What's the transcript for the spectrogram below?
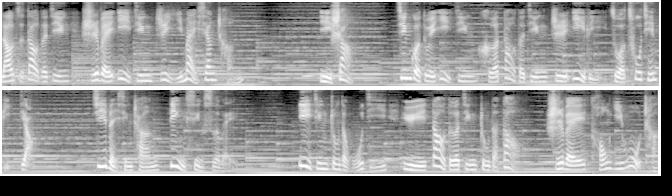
老子《道德经》实为《易经》之一脉相承。以上，经过对《易经》和《道德经》之义理做粗浅比较，基本形成定性思维。《易经》中的无极与《道德经》中的道，实为同一物成，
